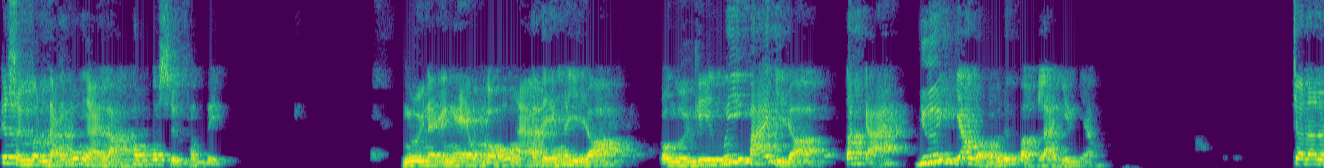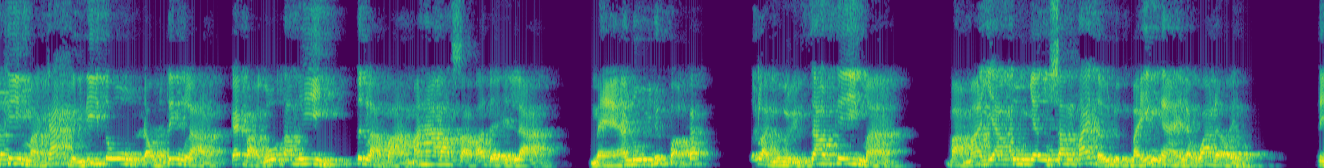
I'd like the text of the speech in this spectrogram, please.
Cái sự bình đẳng của ngài là không có sự phân biệt. Người này nghèo khổ hạ tiện hay gì đó, còn người kia quý phái gì đó, tất cả dưới giáo đồ của đức phật là như nhau cho nên khi mà các vị đi tu, đầu tiên là cái bà Gotami, tức là bà Mahabasa Ba Đề là mẹ nuôi Đức Phật á. Tức là người sau khi mà bà Maya phu nhân sanh thái tử được 7 ngày là qua đời, thì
